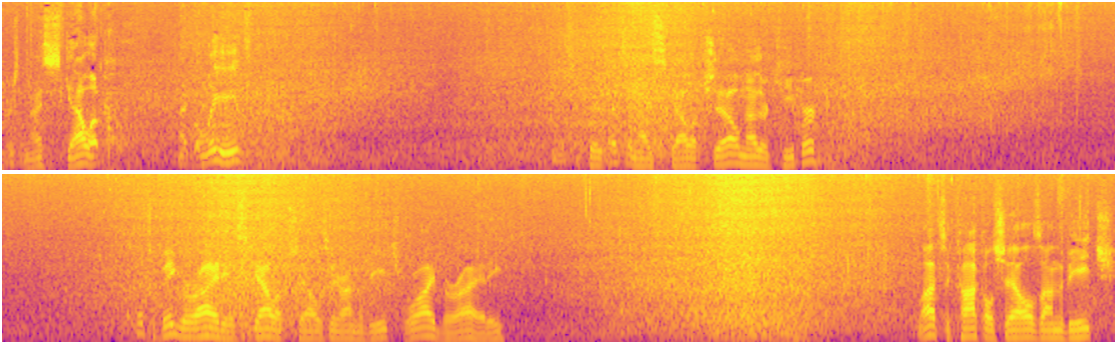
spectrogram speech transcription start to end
There's a nice scallop, I believe. That's a, pretty, that's a nice scallop shell, another keeper. Such a big variety of scallop shells here on the beach, wide variety. Lots of cockle shells on the beach.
